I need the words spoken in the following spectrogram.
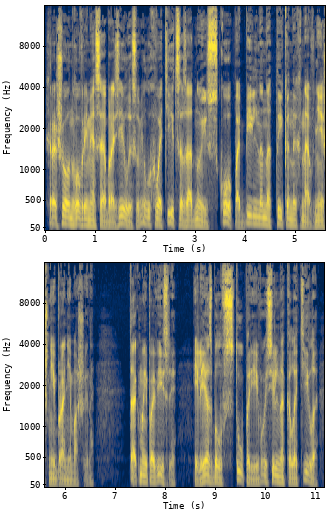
Хорошо он вовремя сообразил и сумел ухватиться за одну из скоб, обильно натыканных на внешние брони машины. Так мы и повисли. Ильяс был в ступоре, его сильно колотило —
